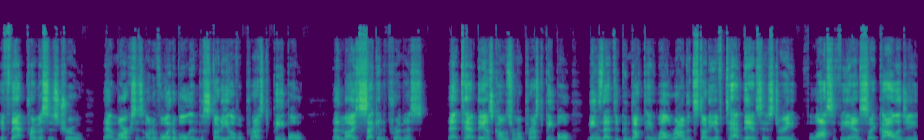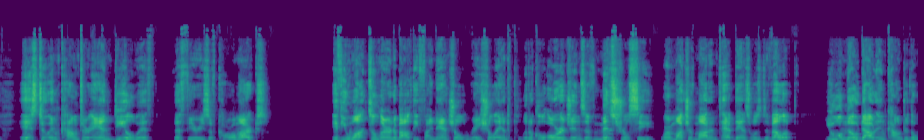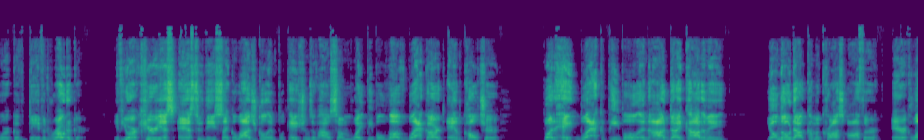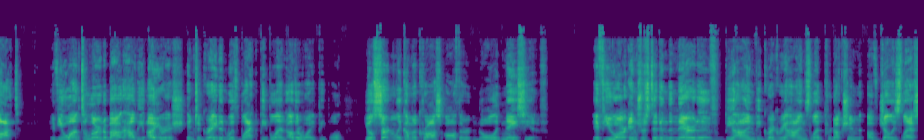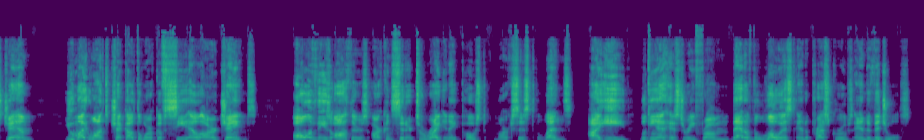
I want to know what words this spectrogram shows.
If that premise is true, that Marx is unavoidable in the study of oppressed people, then my second premise, that tap dance comes from oppressed people means that to conduct a well rounded study of tap dance history, philosophy, and psychology is to encounter and deal with the theories of Karl Marx. If you want to learn about the financial, racial, and political origins of minstrelsy, where much of modern tap dance was developed, you will no doubt encounter the work of David Roediger. If you are curious as to the psychological implications of how some white people love black art and culture, but hate black people, an odd dichotomy, you'll no doubt come across author Eric Lott. If you want to learn about how the Irish integrated with black people and other white people, you'll certainly come across author Noel Ignatiev. If you are interested in the narrative behind the Gregory Hines led production of Jelly's Last Jam, you might want to check out the work of C.L.R. James. All of these authors are considered to write in a post Marxist lens, i.e., looking at history from that of the lowest and oppressed groups and individuals.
